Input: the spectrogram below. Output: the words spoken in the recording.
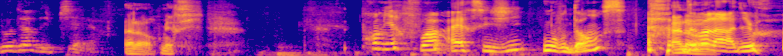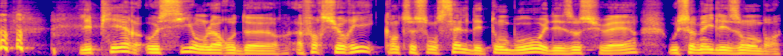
L'odeur des pierres. Alors, merci. Première fois à RCJ où on danse devant la radio. Les pierres aussi ont leur odeur, a fortiori quand ce sont celles des tombeaux et des ossuaires où sommeillent les ombres,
